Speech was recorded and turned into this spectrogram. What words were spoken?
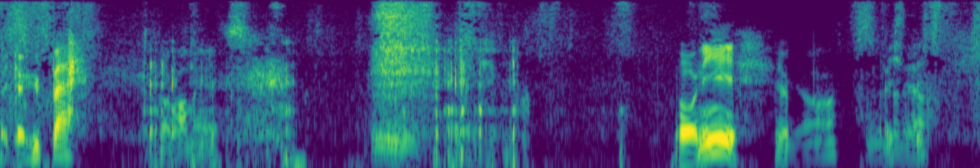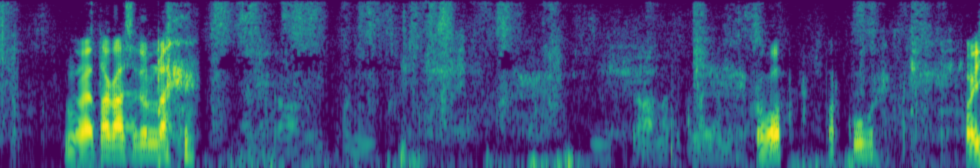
väike hüpe. väga mees. no nii, jaa, suund oli Hästi. hea. on vaja tagasi tulla. ohoh, parkuur. oi,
